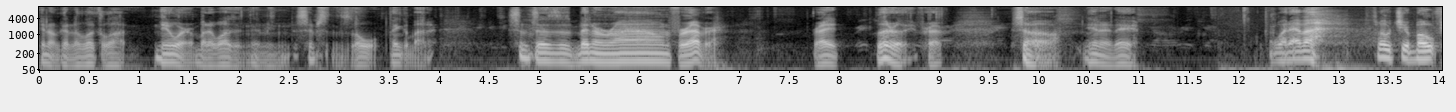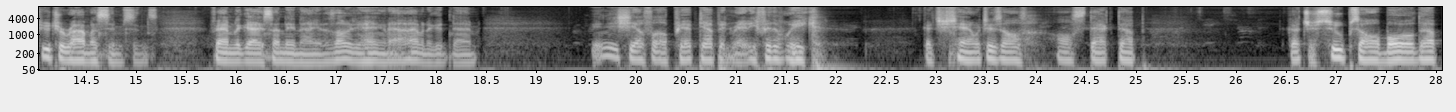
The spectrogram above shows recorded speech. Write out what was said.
you know, gonna look a lot newer, but it wasn't. I mean, The Simpsons is old. Think about it. Simpsons has been around forever, right? Literally forever. So, you know, they, whatever, float your boat, Futurama, Simpsons, Family Guy, Sunday night, as long as you're hanging out, having a good time. Getting yourself all prepped up and ready for the week. Got your sandwiches all, all stacked up. Got your soups all boiled up.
